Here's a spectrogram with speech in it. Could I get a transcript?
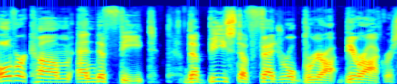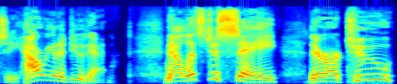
overcome and defeat the beast of federal bureaucracy? How are we going to do that? Now, let's just say there are two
